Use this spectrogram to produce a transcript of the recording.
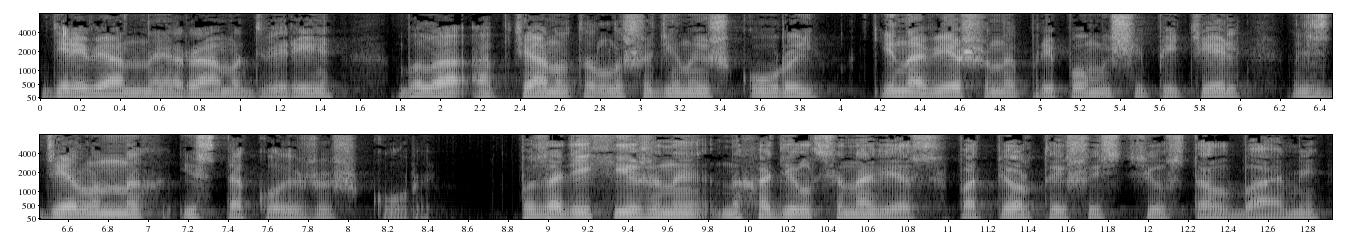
Деревянная рама двери была обтянута лошадиной шкурой и навешана при помощи петель, сделанных из такой же шкуры. Позади хижины находился навес, подпертый шестью столбами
